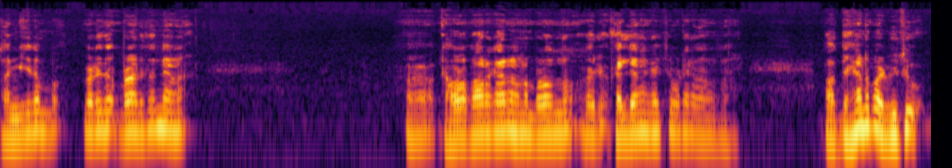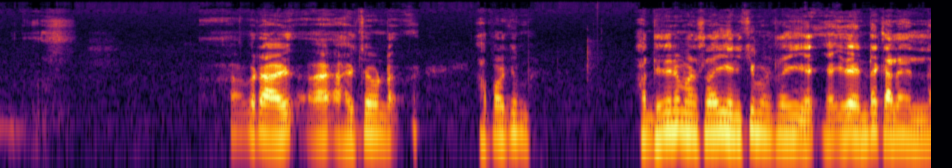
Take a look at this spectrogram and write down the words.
സംഗീതം ഇവിടെ ഇവിടെ അടുത്ത് തന്നെയാണ് കവളപ്പാറക്കാരനാണ്. ഇവിടെ നിന്ന് കല്യ- കല്യാണം കഴിച്ച് ഇവിടെ താമസം. അപ്പോൾ അദ്ദേഹമാണ് പഠിപ്പിച്ചു. ഒരാഴ് ആ- ആഴ്ച കൊണ്ട് അപ്പോഴേക്കും അദ്ദേഹത്തിന് മനസ്സിലായി എനിക്കും മനസ്സിലായി. ഇത് എന്റെ കലയല്ല.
